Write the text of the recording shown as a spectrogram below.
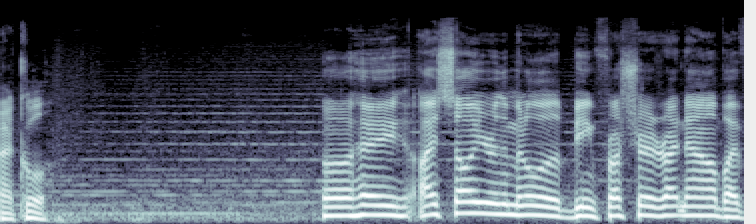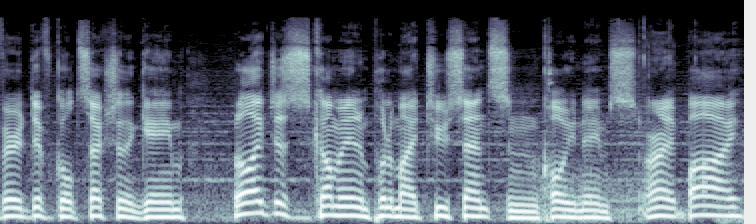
All right, cool. Uh, hey, I saw you're in the middle of being frustrated right now by a very difficult section of the game, but I like just come in and put in my two cents and call you names. All right, bye.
